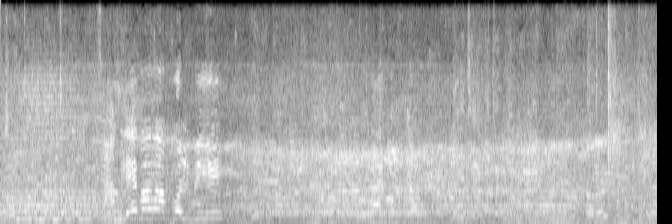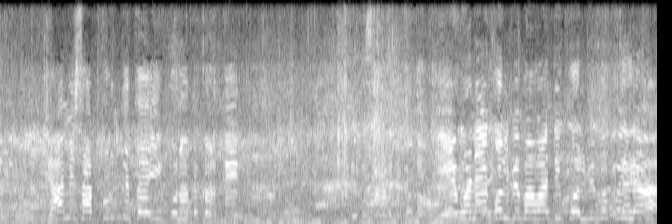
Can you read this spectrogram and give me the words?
चांगले बाबा कोलबी. काय बघता? घ्या मी साफ करून देतो. इकून आता करते येवण आहे कोलबी बाबा ती कोलबी बघ पहिला.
